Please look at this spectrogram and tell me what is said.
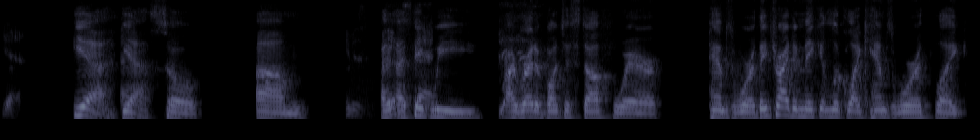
Yeah. Yeah, yeah. So, um, he I, I think we. I read a bunch of stuff where Hemsworth. They tried to make it look like Hemsworth like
